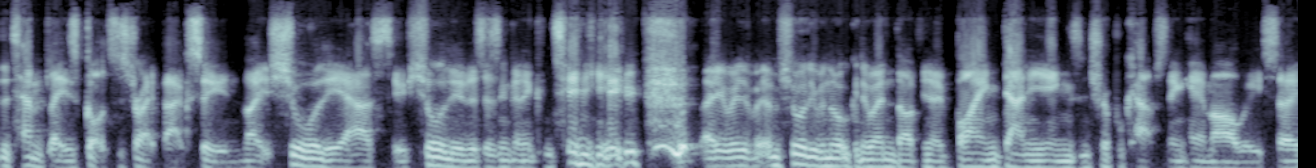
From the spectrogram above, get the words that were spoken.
the template has got to strike back soon. Like, surely it has to. Surely this isn't going to continue. like, I'm surely we're not going to end up, you know, buying Danny Ings and triple captaining him, are we? So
